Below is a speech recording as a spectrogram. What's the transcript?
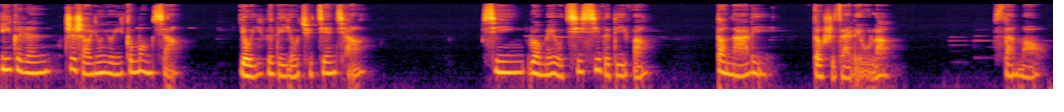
一个人至少拥有一个梦想有一个理由去坚强。心若没有栖息的地方到哪里都是在流浪。三毛。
